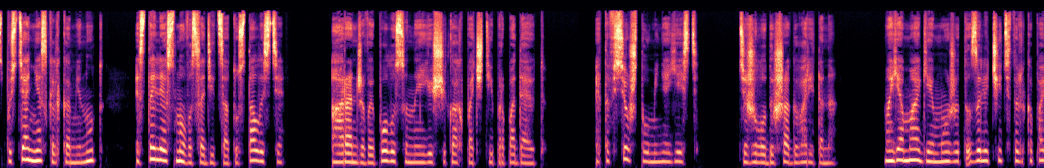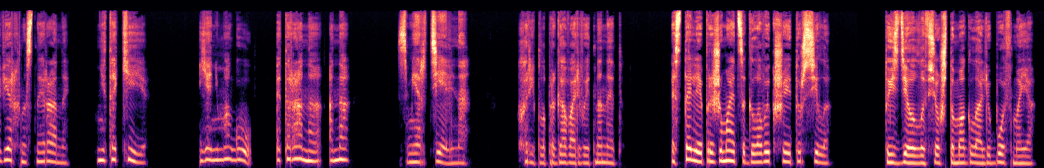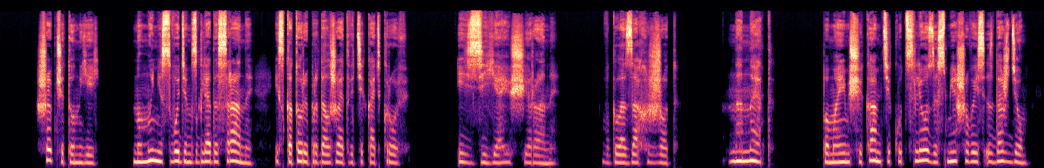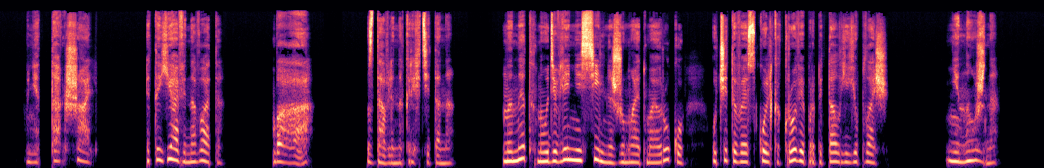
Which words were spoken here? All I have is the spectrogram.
Спустя несколько минут Эстелия снова садится от усталости, а оранжевые полосы на ее щеках почти пропадают. «Это все, что у меня есть», — тяжело дыша говорит она. «Моя магия может залечить только поверхностные раны, не такие. Я не могу. Эта рана, она...» «Смертельно», — хрипло проговаривает Нанет. Эстелия прижимается головой к шее Турсила. «Ты сделала все, что могла, любовь моя шепчет он ей, но мы не сводим взгляда с раны, из которой продолжает вытекать кровь. Из зияющей раны. В глазах жжет. «Нанет!» По моим щекам текут слезы, смешиваясь с дождем. Мне так жаль. Это я виновата. «Ба!» — сдавленно кряхтит она. Нанет, на удивление, сильно сжимает мою руку, учитывая, сколько крови пропитал ее плащ. «Не нужно.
